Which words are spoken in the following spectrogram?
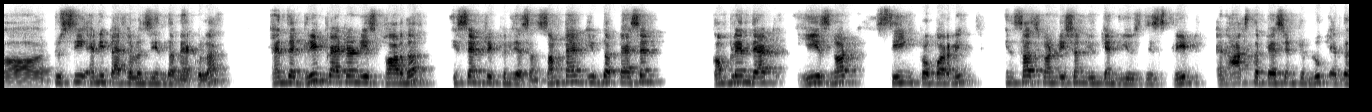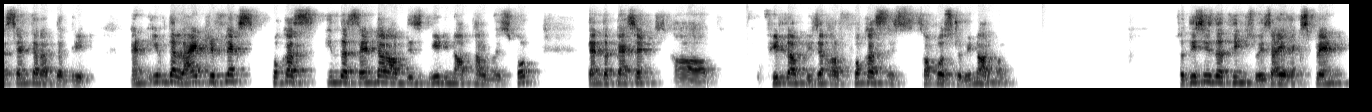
uh, to see any pathology in the macula. And the grid pattern is for the eccentric fixation. Sometimes if the patient complain that he is not seeing properly, in such condition, you can use this grid and ask the patient to look at the center of the grid. And if the light reflects focus in the center of this grid in ophthalmoscope, then the patient's uh, field of vision or focus is supposed to be normal. So this is the things which I explained.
